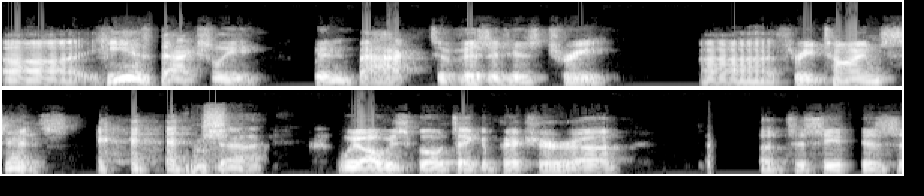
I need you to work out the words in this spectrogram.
uh, he has actually been back to visit his tree uh, three times since. and uh, we always go take a picture uh, uh, to see his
